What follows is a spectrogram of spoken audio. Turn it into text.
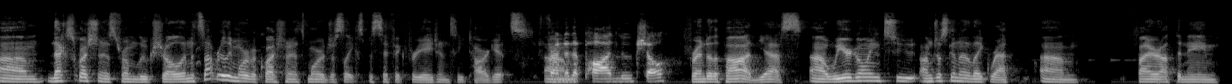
um, next question is from Luke Scholl, and it's not really more of a question; it's more just like specific free agency targets. Friend Um, of the pod, Luke Scholl. friend of the pod yes uh we are going to i'm just gonna like wrap um fire out the name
